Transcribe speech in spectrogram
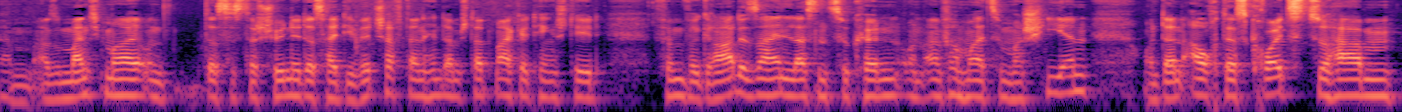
Ähm, also manchmal, und das ist das Schöne, dass halt die Wirtschaft dann hinterm Stadtmarketing steht, fünfe gerade sein lassen zu können und einfach mal zu marschieren und dann auch das Kreuz zu haben,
